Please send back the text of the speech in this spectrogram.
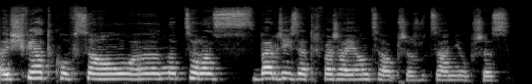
e, świadków są e, no, coraz bardziej zatrważające o przerzucaniu przez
